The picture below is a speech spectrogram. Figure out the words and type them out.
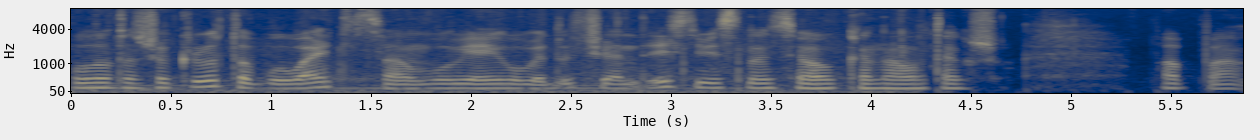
Було дуже круто, бувайте. З вами був я його ведучий Андрій, звісно, цього каналу. Так що, па-па.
